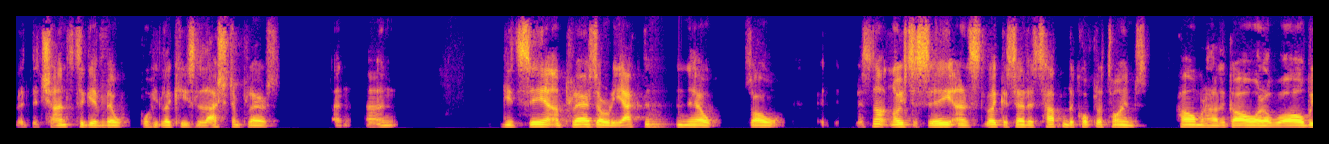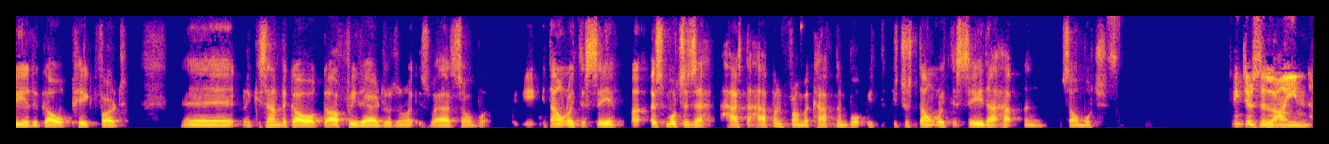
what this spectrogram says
like the chance to give out, like he's lashing players, and and you'd see and players are reacting now. So it's not nice to see, and it's like I said, it's happened a couple of times. Homer had a go at Iwobi, had a go at Pickford, uh, like he's having to go at Godfrey there the other night as well. So, but you don't like to see it uh, as much as it has to happen from a captain, but you, just don't like to see that happening so much. I think there's a line.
